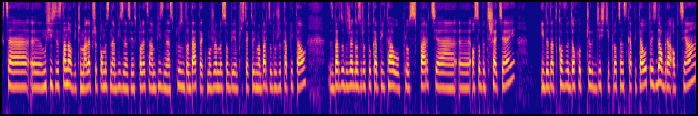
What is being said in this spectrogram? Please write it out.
chce, e, musi się zastanowić, czy ma lepszy pomysł na biznes, więc polecam biznes plus dodatek, możemy sobie, po prostu jak ktoś ma bardzo duży kapitał, z bardzo dużego zwrotu kapitału plus wsparcie osoby trzeciej, i dodatkowy dochód 30% z kapitału, to jest dobra opcja,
